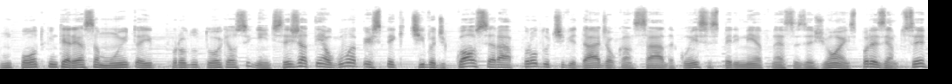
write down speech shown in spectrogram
um ponto que interessa muito aí pro produtor, que é o seguinte: você já tem alguma perspectiva de qual será a produtividade alcançada com esse experimento nessas regiões? Por exemplo, você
